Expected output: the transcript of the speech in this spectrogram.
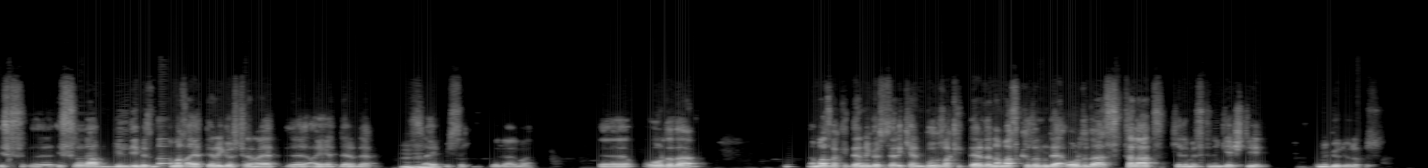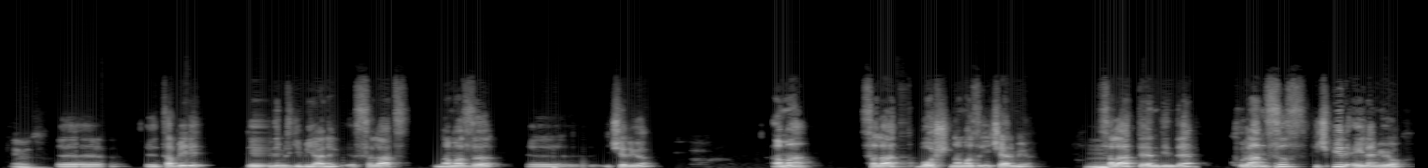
İs- e, İsra bildiğimiz namaz ayetleri gösteren ayet, e, ayetlerde Hı hı. İsra 78'de galiba. E, orada da namaz vakitlerini gösterirken bu vakitlerde namaz kılın de orada da salat kelimesinin geçtiği bunu görüyoruz. Evet. Ee, e, tabii dediğimiz gibi yani salat namazı e, içeriyor ama salat boş namazı içermiyor. Hı. Salat dendiğinde Kur'ansız hiçbir eylem yok.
